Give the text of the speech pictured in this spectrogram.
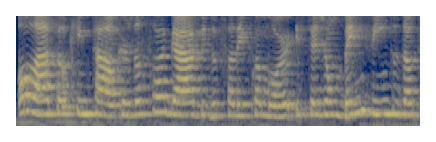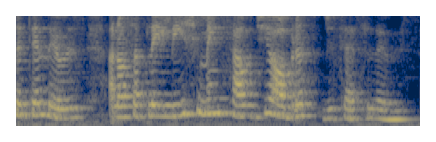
Olá, Tolkien Talkers! Eu sou a Gabi do Falei com Amor e sejam bem-vindos ao TT Lewis, a nossa playlist mensal de obras de C.S. Lewis.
